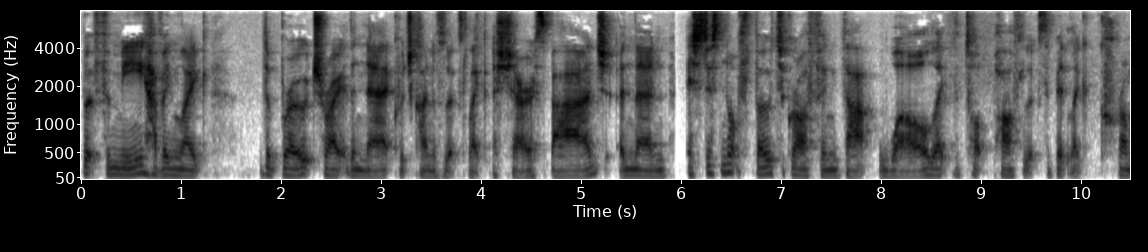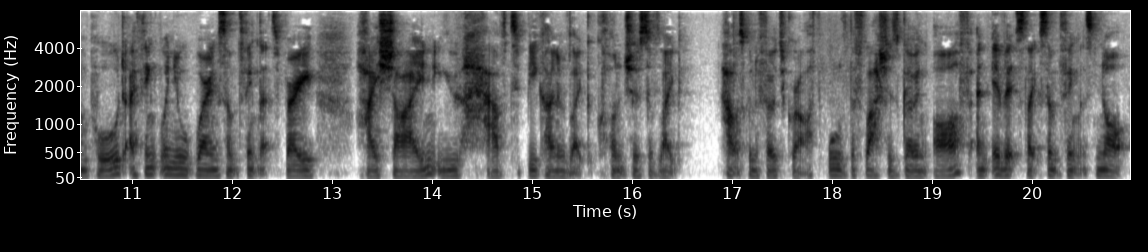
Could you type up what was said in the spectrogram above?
But for me having like the brooch right at the neck which kind of looks like a sheriff's badge and then it's just not photographing that well. Like the top half looks a bit like crumpled. I think when you're wearing something that's very high shine you have to be kind of like conscious of like how it's going to photograph. All of the flashes going off and if it's like something that's not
